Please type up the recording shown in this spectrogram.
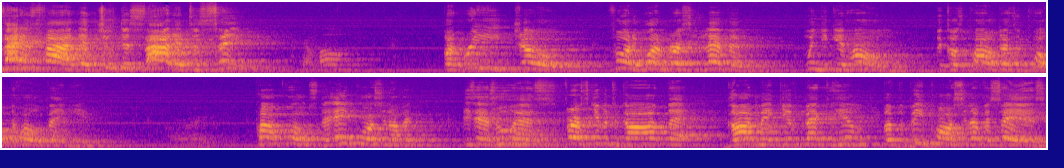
satisfied that you decided to sing. But read Job 41, verse 11, when you get home, because Paul doesn't quote the whole thing here. Paul quotes the A portion of it. He says, Who has first given to God that God may give back to him? But the B portion of it says,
